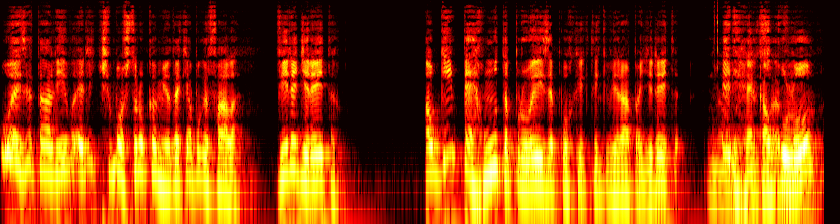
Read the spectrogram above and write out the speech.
O Waze está ali, ele te mostrou o caminho. Daqui a pouco ele fala, vira à direita. Alguém pergunta para o Waze por que, tem que virar para a direita? Não, ele recalculou,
